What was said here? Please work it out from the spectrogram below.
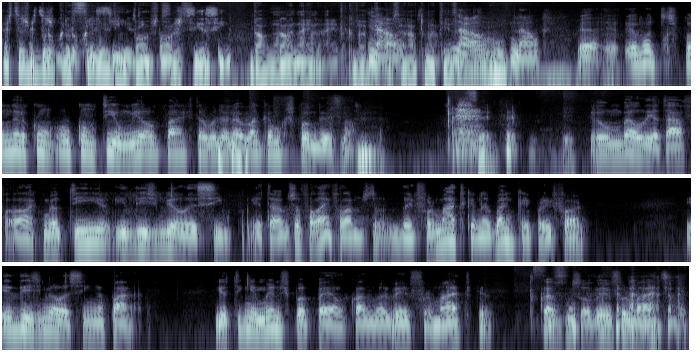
estas, estas burocracias, burocracias de impostos, assim, assim, de alguma, de alguma maneira, maneira, que vamos não, começar a automatizar? Não, não. Uh, eu vou-te responder com, o com um tio meu, pá, que trabalhou na banca, me respondeu, não. Certo. Eu um belo dia estava a falar com o meu tio e diz-me ele assim, e estávamos a falar, e falámos da informática na banca e por aí fora, e diz-me ele assim, pá, eu tinha menos papel quando me veio informática quase começou a ver informática.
